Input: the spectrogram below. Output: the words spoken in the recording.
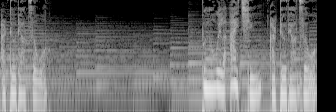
而丢掉自我，不能为了爱情而丢掉自我。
